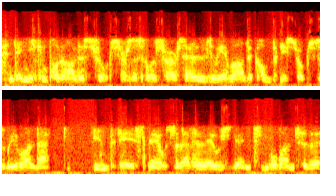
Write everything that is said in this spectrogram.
and then you can put all the structures. I suppose for ourselves, we have all the company structures, we have all that in place now, so that allows you then to move on to the.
